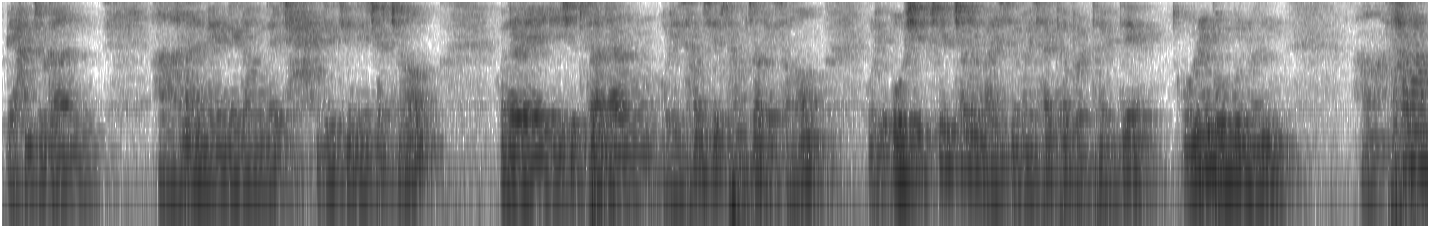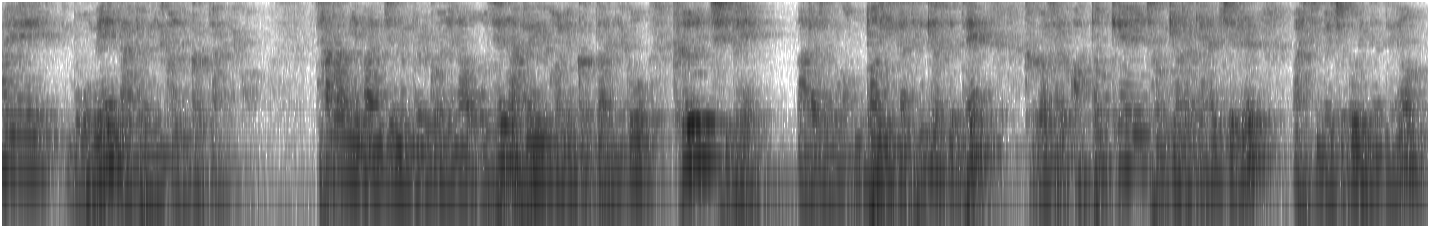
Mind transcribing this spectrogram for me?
우리 한 주간 아, 하나님의 은혜 가운데 잘들 지내셨죠? 오늘 레이기 14장 우리 33절에서 우리 57절의 말씀을 살펴볼 터인데 오늘 본문은 어, 사람의 몸에 나병이 걸린 것도 아니고 사람이 만지는 물건이나 옷에 나병이 걸린 것도 아니고 그 집에 말하자면 곰팡이가 생겼을 때 그것을 어떻게 정결하게 할지를 말씀해주고 있는데요.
